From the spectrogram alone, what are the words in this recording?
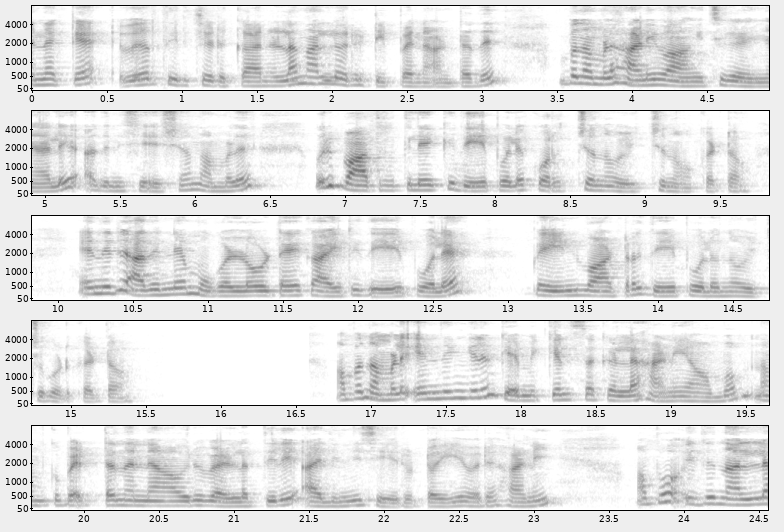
എന്നൊക്കെ വേർതിരിച്ചെടുക്കാനുള്ള നല്ലൊരു ടിപ്പ് തന്നെയാണ് കേട്ടത് അപ്പോൾ നമ്മൾ ഹണി വാങ്ങിച്ചു കഴിഞ്ഞാൽ അതിനുശേഷം നമ്മൾ ഒരു പാത്രത്തിലേക്ക് ഇതേപോലെ കുറച്ചൊന്ന് ഒഴിച്ച് നോക്കട്ടോ. എന്നിട്ട് അതിന്റെ മുകളിലോട്ടേക്കായിട്ട് ഇതേപോലെ പ്ലെയിൻ വാട്ടർ ഇതേപോലെ ഒന്ന് ഒഴിച്ച് കൊടുക്കട്ടോ. അപ്പോൾ നമ്മൾ എന്തെങ്കിലും കെമിക്കൽസ് ഒക്കെ ഉള്ള ഹണി ആകുമ്പം നമുക്ക് പെട്ടെന്ന് തന്നെ ആ ഒരു വെള്ളത്തിൽ അലിഞ്ഞ് ചേരും കേട്ടോ ഈ ഒരു ഹണി അപ്പോൾ ഇത് നല്ല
